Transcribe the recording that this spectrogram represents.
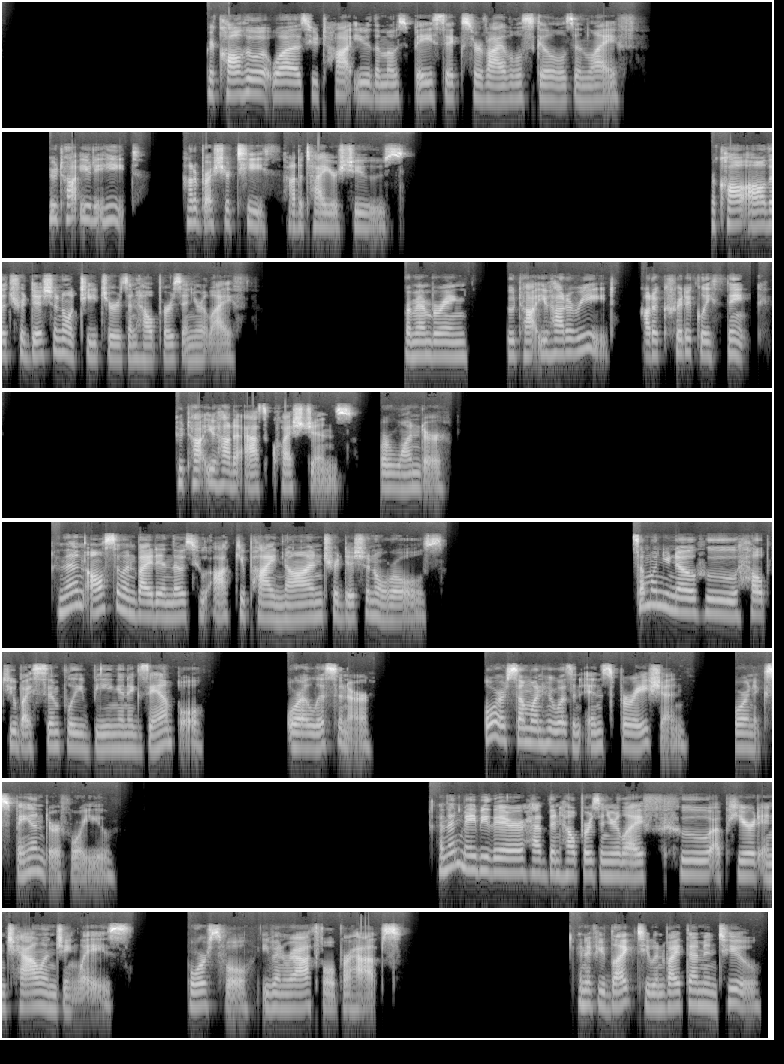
Recall who it was who taught you the most basic survival skills in life. Who taught you to eat, how to brush your teeth, how to tie your shoes. Recall all the traditional teachers and helpers in your life. Remembering who taught you how to read, how to critically think, who taught you how to ask questions or wonder. And then also invite in those who occupy non traditional roles. Someone you know who helped you by simply being an example or a listener or someone who was an inspiration or an expander for you. And then maybe there have been helpers in your life who appeared in challenging ways, forceful, even wrathful, perhaps. And if you'd like to, invite them in too,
